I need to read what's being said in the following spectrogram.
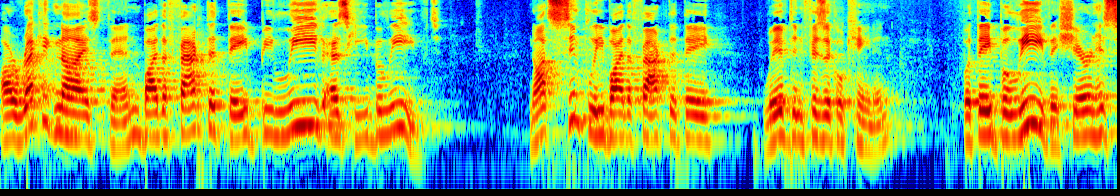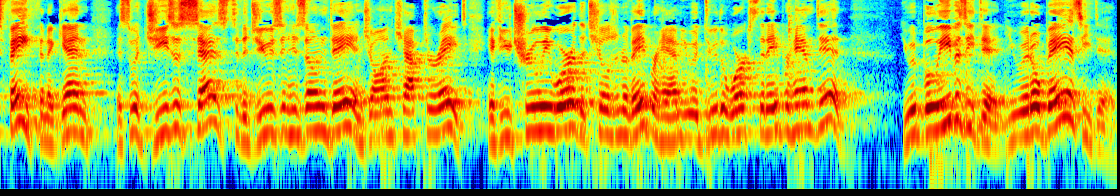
are recognized then by the fact that they believe as he believed, not simply by the fact that they lived in physical Canaan but they believe, they share in his faith. And again, this is what Jesus says to the Jews in his own day in John chapter 8. If you truly were the children of Abraham, you would do the works that Abraham did. You would believe as he did, you would obey as he did.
